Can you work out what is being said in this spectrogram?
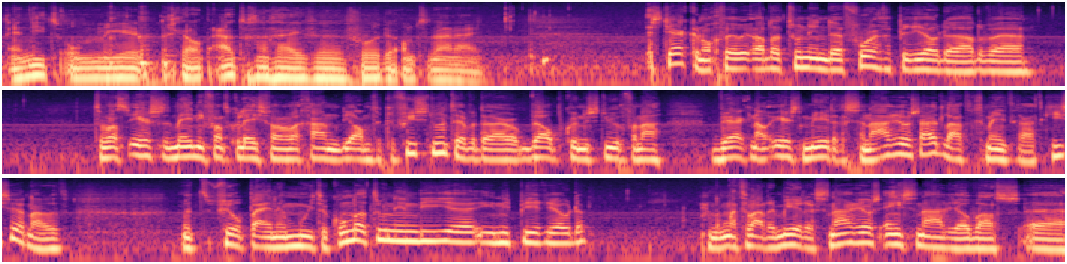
En niet om meer geld uit te gaan geven voor de ambtenarij. Sterker nog, we hadden toen in de vorige periode hadden we... Toen was eerst de mening van het college van we gaan die ambtelijke fusie doen. Toen hebben we daar wel op kunnen sturen van nou, werk nou eerst meerdere scenario's uit. Laat de gemeenteraad kiezen. Nou, dat, met veel pijn en moeite kon dat toen in die, eh, in die periode. Maar toen waren er meerdere scenario's. Eén scenario was eh,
